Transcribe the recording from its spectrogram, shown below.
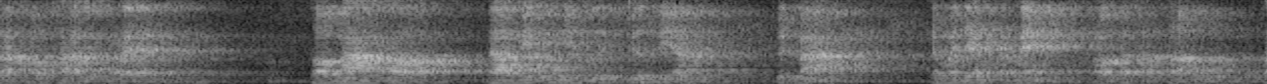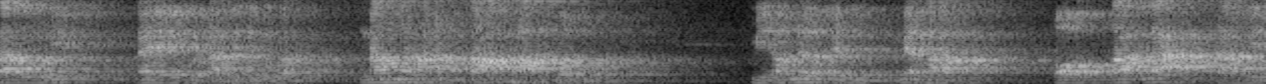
ษัตริย์ของชาวอิสราเอลต่อมาก็ดาวิดก็มีชื่อชื่อเสียงขึ้นมา จะมาแย่งตำแหน่งของกษัตริย์ซาอูลซาอูลนี่ในบทอ่านที่หนึ่งว่านำทหารสามพันคน มีอับเนอร์เป็นแม่ทัพออกตามล่าดาวิด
